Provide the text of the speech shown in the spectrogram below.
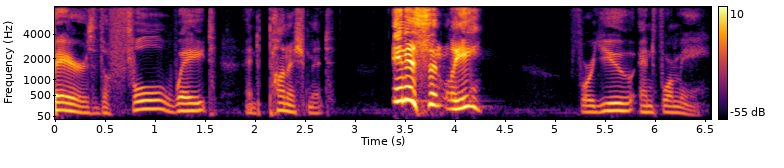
bears the full weight and punishment innocently for you and for me.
